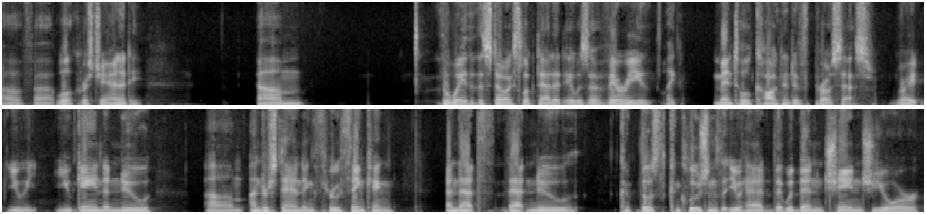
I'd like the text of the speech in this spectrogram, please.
of uh, well Christianity. Um, the way that the Stoics looked at it, it was a very like mental cognitive process, right? You you gained a new um, understanding through thinking, and that that new those conclusions that you had that would then change your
